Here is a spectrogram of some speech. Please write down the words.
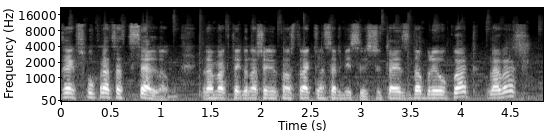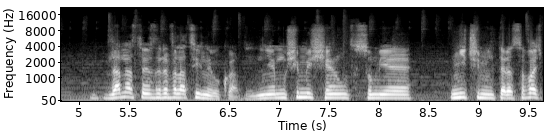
To jak współpraca z Xellą w ramach tego naszego Construction Services. Czy to jest dobry układ dla was? Dla nas to jest rewelacyjny układ. Nie musimy się w sumie niczym interesować,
